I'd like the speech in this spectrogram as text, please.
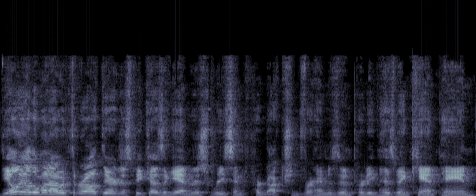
The only other one I would throw out there, just because again, just recent production for him has been pretty has been campaign.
